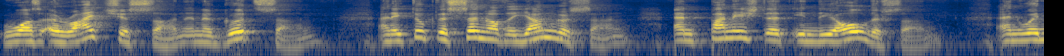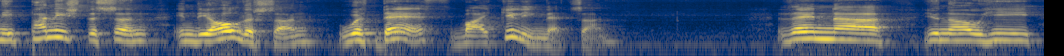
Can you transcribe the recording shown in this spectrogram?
was a righteous son and a good son, and he took the sin of the younger son and punished it in the older son. And when he punished the sin in the older son with death by killing that son, then, uh, you know, he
